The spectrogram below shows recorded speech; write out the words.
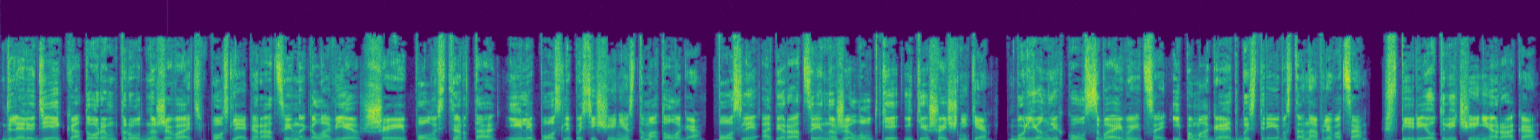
Для людей, которым трудно жевать после операции на голове, шее, полости рта или после посещения стоматолога. После операции на желудке и кишечнике. Бульон легко усваивается и помогает быстрее восстанавливаться. В период лечения рака.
